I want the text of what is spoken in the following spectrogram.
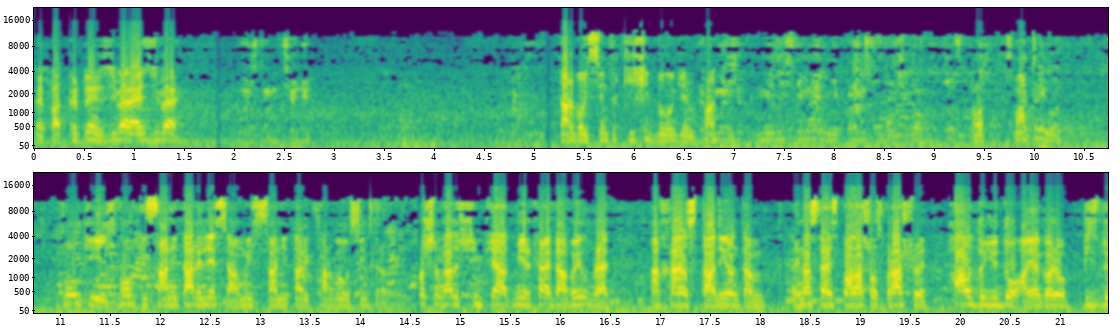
Э, подкрепление, сдевай, сдевай. Может, там ничего нет. Торговый центр кишит блогерами, пранки. мы не снимаем ни пранки, ничего. Вот смотри, вот. Волки есть, волки санитары леса, а мы санитары торгового центра. В прошлом году чемпионат мира когда был, брат, охрана стадион, там иностранец подошел, спрашивает, how do you do? А я говорю, пизду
